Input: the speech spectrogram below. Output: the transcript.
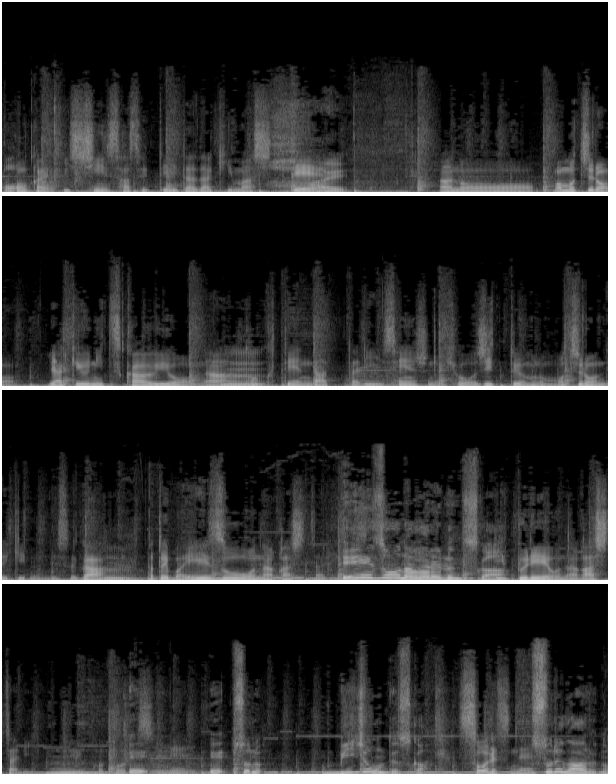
今回一新させていただきまして、はいあのーまあ、もちろん野球に使うようなうん。得点だったり、選手の表示っていうものももちろんできるんですが、うん。例えば映像を流したり映像流れるんですか？リプレイを流したりっていうことですね、えそのビジョンですか？そうですね。それがあるの？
